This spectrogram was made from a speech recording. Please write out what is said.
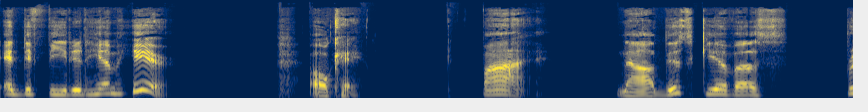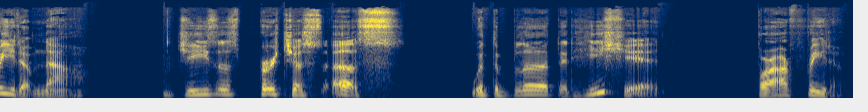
and defeated him here. Okay, fine. Now this give us freedom now. Jesus purchased us with the blood that he shed for our freedom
